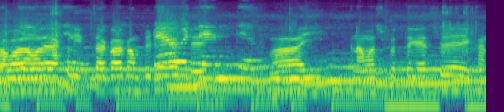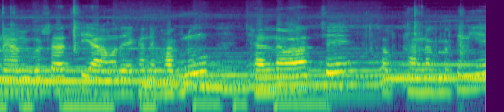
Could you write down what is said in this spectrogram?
সবার আমাদের এখন ইফতার করা কমপ্লিট হয়ে গেছে। ভাই নামাজ পড়তে গেছে এখানে আমি বসে আছি আর আমাদের এখানে ভাগ্নু খেলনা বানাচ্ছে। সব খেলনাগুলোকে নিয়ে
